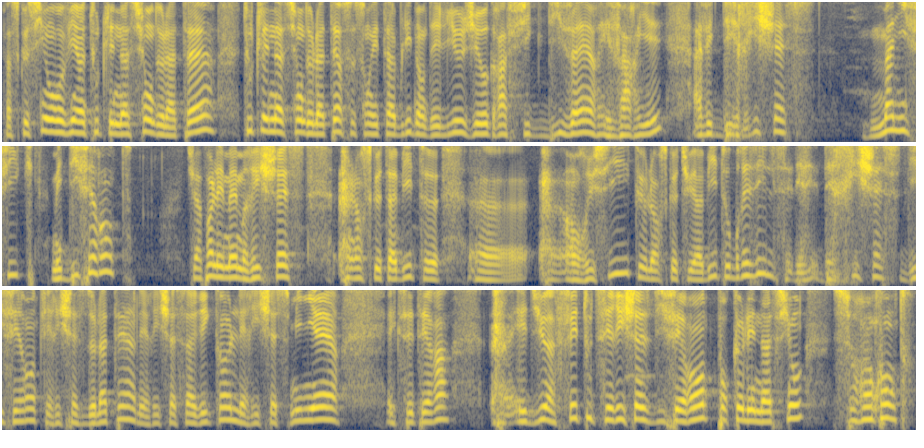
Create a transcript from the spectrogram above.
Parce que si on revient à toutes les nations de la Terre, toutes les nations de la Terre se sont établies dans des lieux géographiques divers et variés, avec des richesses magnifiques, mais différentes. Tu n'as pas les mêmes richesses lorsque tu habites euh, en Russie que lorsque tu habites au Brésil. C'est des, richesses différentes, les richesses de la terre, les richesses agricoles, les richesses minières, etc. Et Dieu a fait toutes ces richesses différentes pour que les nations se rencontrent.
